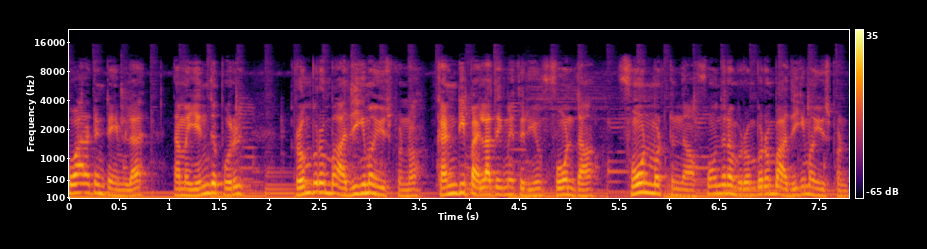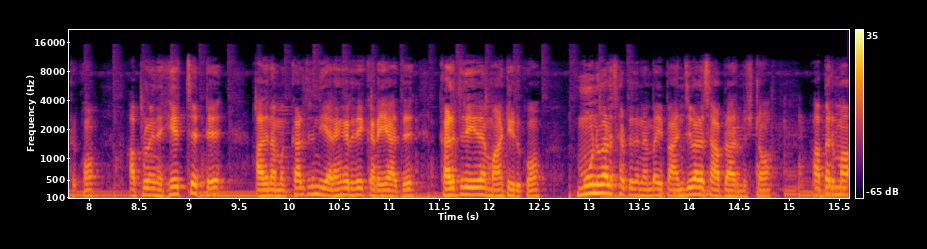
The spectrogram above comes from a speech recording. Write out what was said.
குவாரண்டைன் டைமில் நம்ம எந்த பொருள் ரொம்ப ரொம்ப அதிகமாக யூஸ் பண்ணோம்? கண்டிப்பாக எல்லாத்துக்குமே தெரியும். ஃபோன் தான். ஃபோன் மட்டும்தான். ஃபோன் தான் நம்ம ரொம்ப ரொம்ப அதிகமாக யூஸ் பண்ணிருக்கோம் அப்புறம் இந்த ஹெட்செட்டு அது நம்ம கழுத்துலேருந்து இறங்குறதே கிடையாது. கழுத்துலேயே தான் மாட்டியிருக்கோம். மூணு வேளை சாப்பிட்டது நம்ம இப்போ அஞ்சு வேளை சாப்பிட ஆரம்பிச்சிட்டோம். அப்புறமா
